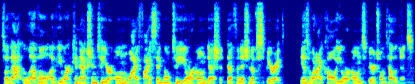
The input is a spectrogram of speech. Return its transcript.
So that level of your connection to your own Wi-Fi signal, to your own de- definition of spirit, is what I call your own spiritual intelligence.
